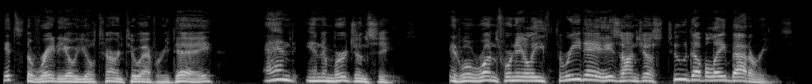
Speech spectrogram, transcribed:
It's the radio you'll turn to every day and in emergencies. It will run for nearly three days on just two AA batteries.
